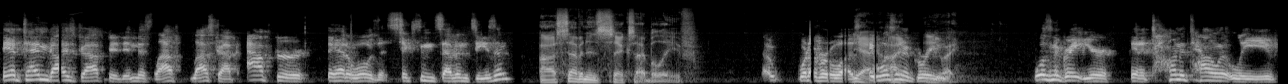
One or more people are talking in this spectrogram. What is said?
they had 10 guys drafted in this last, last draft after they had a, what was it, six and seven season? Uh, seven and six, I believe whatever it was. Yeah, it wasn't I, a great. Anyway. wasn't a great year. They had a ton of talent leave.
